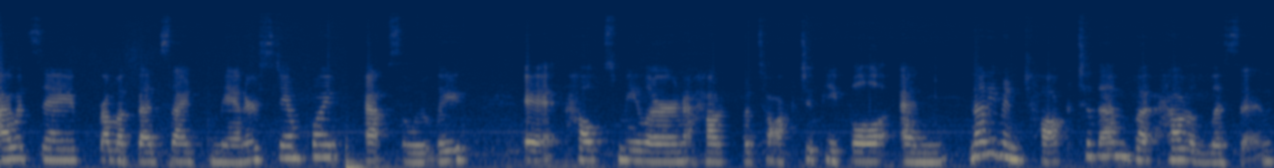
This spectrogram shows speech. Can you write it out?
I would say, from a bedside manner standpoint, absolutely. It helped me learn how to talk to people and not even talk to them, but how to listen.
